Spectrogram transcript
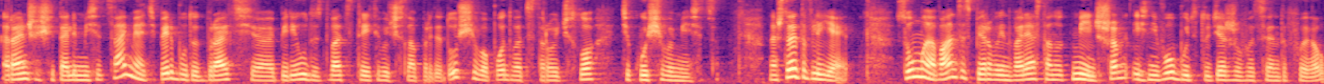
Раньше считали месяцами, а теперь будут брать э, периоды с 23 числа предыдущего по 22 число текущего месяца. На что это влияет? Суммы аванса с 1 января станут меньше, из него будет удерживаться НДФЛ.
